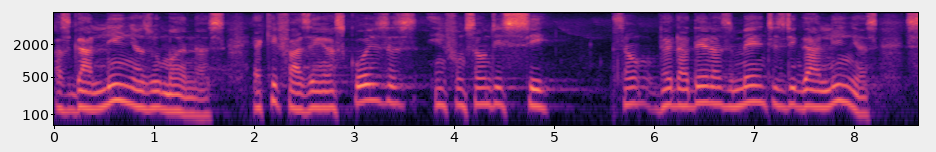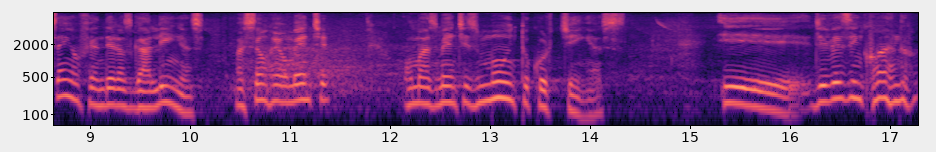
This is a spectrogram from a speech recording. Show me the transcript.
As galinhas humanas é que fazem as coisas em função de si. São verdadeiras mentes de galinhas, sem ofender as galinhas, mas são realmente umas mentes muito curtinhas. E de vez em quando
